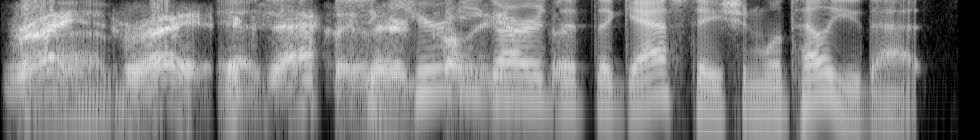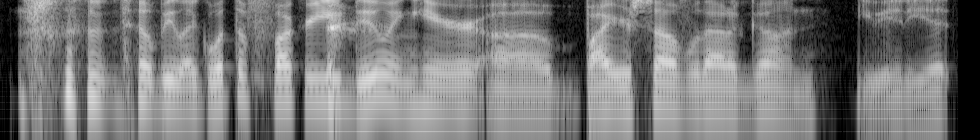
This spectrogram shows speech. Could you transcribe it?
Right, Um, right, Yeah, exactly. Security guards at the gas station will tell you that. They'll be like, "What the fuck are you doing here uh, by yourself without a gun, you idiot?"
